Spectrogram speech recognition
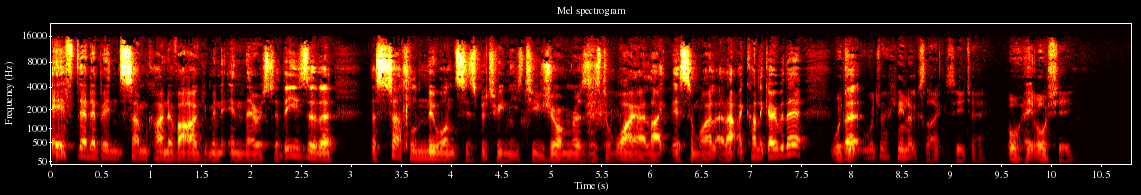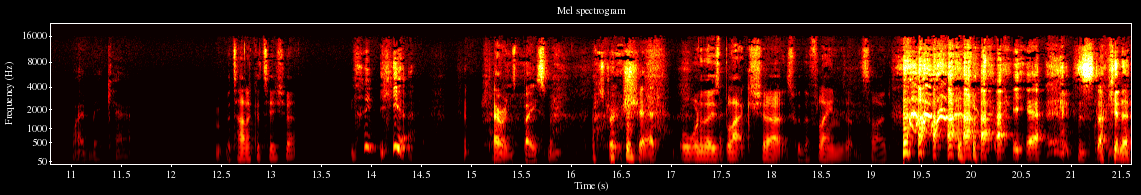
If there'd have been some kind of argument in there as to these are the the subtle nuances between these two genres as to why I like this and why I like that, I kind of go with it. What, but do you, what do you reckon he looks like, CJ? Or he or she? be a cat? Metallica t-shirt? yeah, parents' basement, straight shed. Or one of those black shirts with the flames at the side? yeah, stuck in a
